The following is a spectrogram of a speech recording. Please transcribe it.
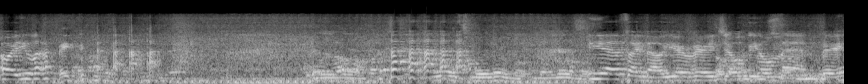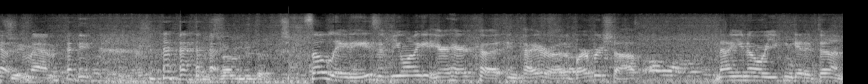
Oh, are you laughing? No, it's my normal, my normal. yes, I know. You're a very jovial man, very happy man. بالنسبه لي انت so, ladies, if you want to get your hair cut in Cairo at a barber shop, now you know where you can get it done.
